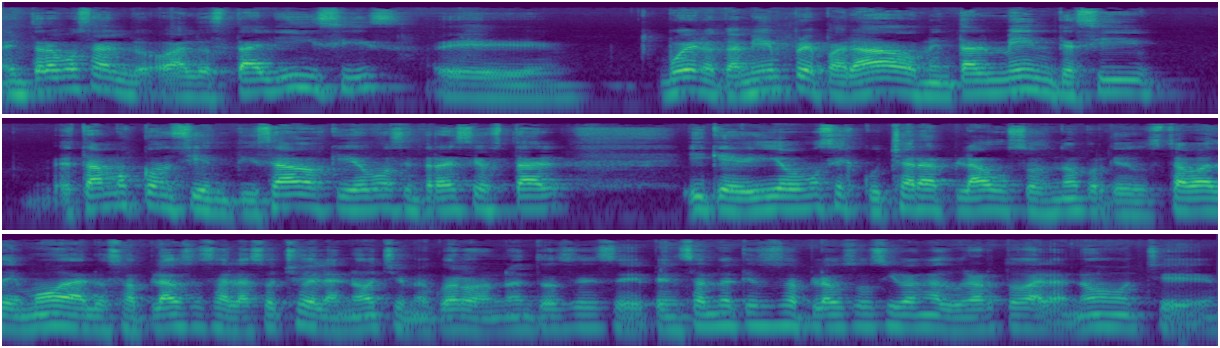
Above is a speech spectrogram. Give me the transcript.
entramos al, al hostal Isis. Eh, bueno, también preparados mentalmente, así. Estamos concientizados que íbamos a entrar a ese hostal y que íbamos a escuchar aplausos, ¿no? Porque estaba de moda los aplausos a las 8 de la noche, me acuerdo, ¿no? Entonces, eh, pensando que esos aplausos iban a durar toda la noche,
